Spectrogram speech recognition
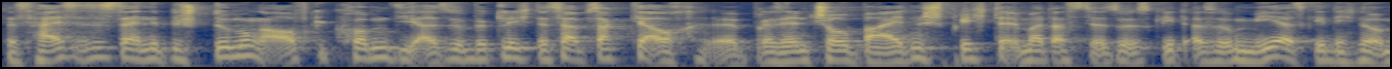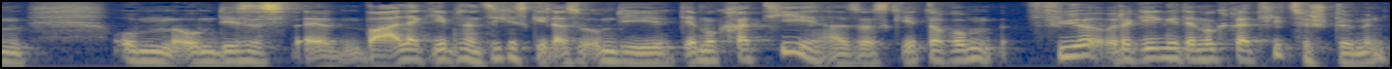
Das heißt, es ist eine Bestimmung aufgekommen, die also wirklich, deshalb sagt ja auch äh, Präsident Joe Biden, spricht ja immer, dass also es geht also um mehr, es geht nicht nur um, um, um dieses äh, Wahlergebnis an sich, es geht also um die Demokratie, also es geht darum, für oder gegen die Demokratie zu stimmen.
